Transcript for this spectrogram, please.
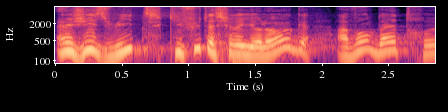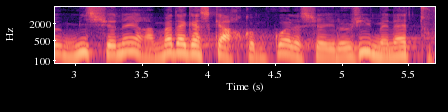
un jésuite qui fut assyriologue avant d'être missionnaire à Madagascar, comme quoi la mène à tout.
